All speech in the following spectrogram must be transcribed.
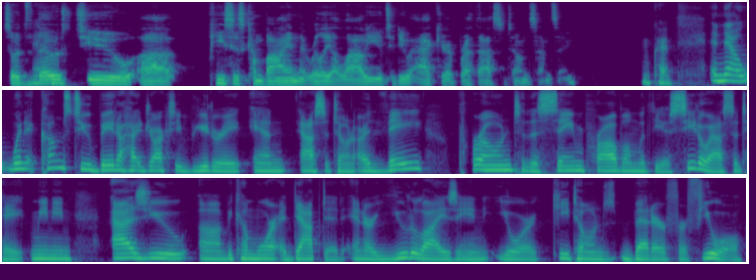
So it's those two uh, pieces combined that really allow you to do accurate breath acetone sensing. Okay. And now, when it comes to beta hydroxybutyrate and acetone, are they prone to the same problem with the acetoacetate, meaning as you uh, become more adapted and are utilizing your ketones better for fuel,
